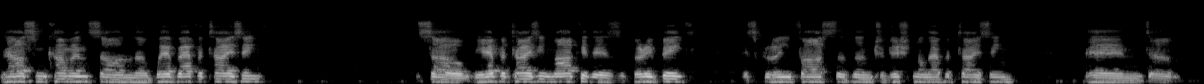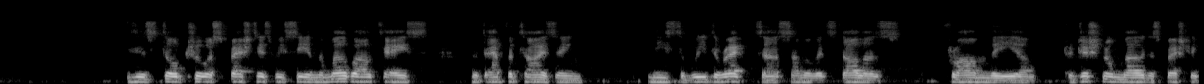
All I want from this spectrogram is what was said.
Now some comments on web advertising. So the advertising market is very big. It's growing faster than traditional advertising. And um, it is still true, especially as we see in the mobile case, that advertising needs to redirect uh, some of its dollars from the uh, traditional mode, especially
